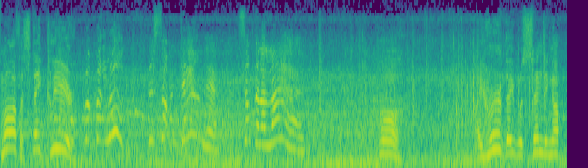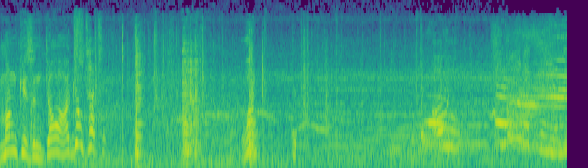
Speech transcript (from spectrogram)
Martha, stay clear. But, but look, there's something down there. Something alive. Oh, I heard they were sending up monkeys and dogs. Don't touch it. What? Oh, Jonathan.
